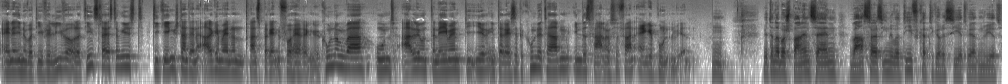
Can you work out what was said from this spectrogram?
eine innovative Liefer- oder Dienstleistung ist, die Gegenstand einer allgemeinen und transparenten vorherigen Erkundung war und alle Unternehmen, die ihr Interesse bekundet haben, in das Verhandlungsverfahren eingebunden werden. Hm. Wird dann aber spannend sein, was als innovativ kategorisiert werden wird.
